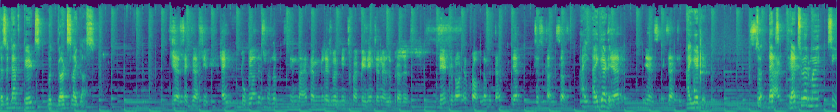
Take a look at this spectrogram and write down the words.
doesn't have kids with guts like us Yes, exactly. And to be honest, in my family as well, means my parents and elder brothers, they do not have problem with that. They are just concerned. I, I get They it. are yes, exactly. I get it. So that's that that's where my see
